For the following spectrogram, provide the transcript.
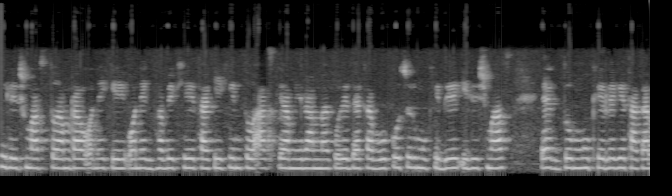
ইলিশ মাছ তো আমরা অনেকেই অনেকভাবে খেয়ে থাকি, কিন্তু আজকে আমি রান্না করে দেখাবো কচুর মুখি দিয়ে ইলিশ মাছ। একদম মুখে লেগে থাকার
